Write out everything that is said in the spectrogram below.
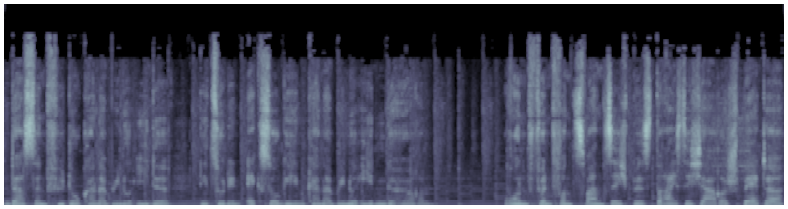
Das sind Phytocannabinoide, die zu den exogenen Cannabinoiden gehören. Rund 25 bis 30 Jahre später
